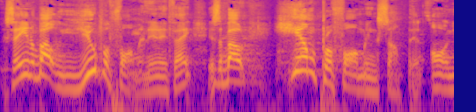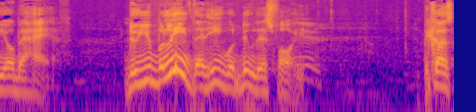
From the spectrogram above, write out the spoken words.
This ain't about you performing anything, it's about Him performing something on your behalf. Do you believe that He will do this for you? Because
